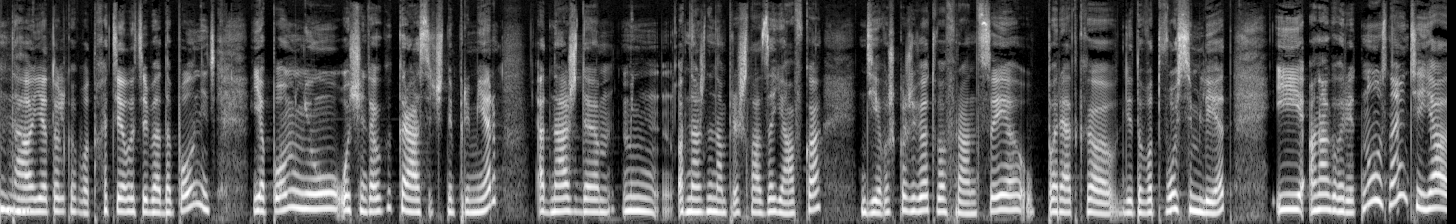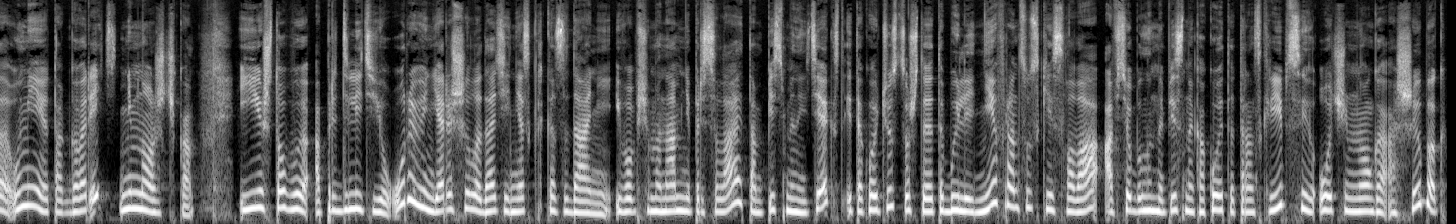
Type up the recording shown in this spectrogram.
Да, я только вот хотела тебя дополнить. Я помню очень такой красочный пример. Однажды, однажды нам пришла заявка. Девушка живет во Франции порядка где-то вот 8 лет. И она говорит, ну, знаете, я умею так говорить немножечко. И чтобы определить ее уровень, я решила дать ей несколько заданий. И, в общем, она мне присылает там письменный текст, и такое чувство, что это были не французские слова, а все было написано какой-то транскрипции, очень много ошибок.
